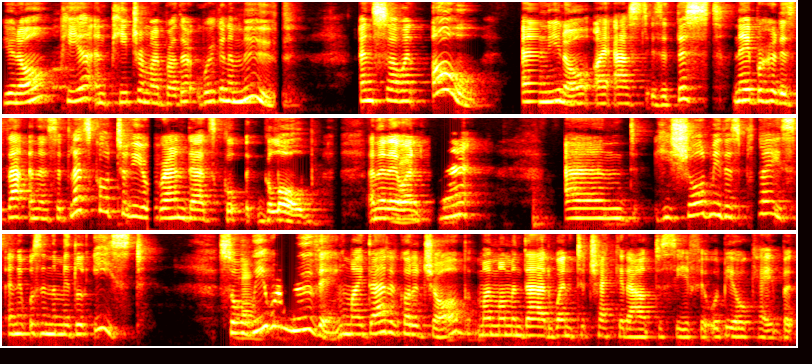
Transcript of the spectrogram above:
you know, Pia and Peter, my brother, we're gonna move. And so I went, oh, and you know i asked is it this neighborhood is that and then said let's go to your granddad's gl- globe and then they right. went eh. and he showed me this place and it was in the middle east so wow. we were moving my dad had got a job my mom and dad went to check it out to see if it would be okay but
